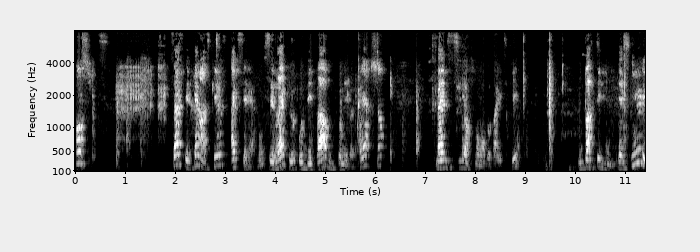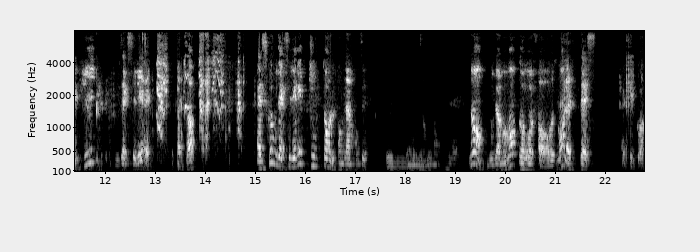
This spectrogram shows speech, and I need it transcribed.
Ensuite, ça c'était le cas dans la skills accélère. Donc c'est vrai qu'au départ, vous prenez votre perche, même si en ce moment on ne peut pas l'esquiver, vous partez d'une vitesse nulle et puis vous accélérez. D'accord? Est-ce que vous accélérez tout le temps le temps de la montée? Non, au bout d'un moment, fort heureusement, la vitesse, elle fait quoi?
